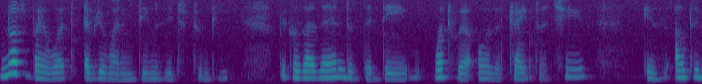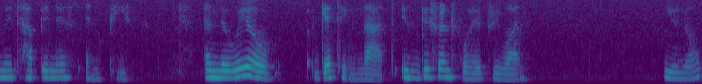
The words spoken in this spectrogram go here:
not by what everyone deems it to be. Because at the end of the day, what we're all trying to achieve is ultimate happiness and peace. And the way of getting that is different for everyone you know.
